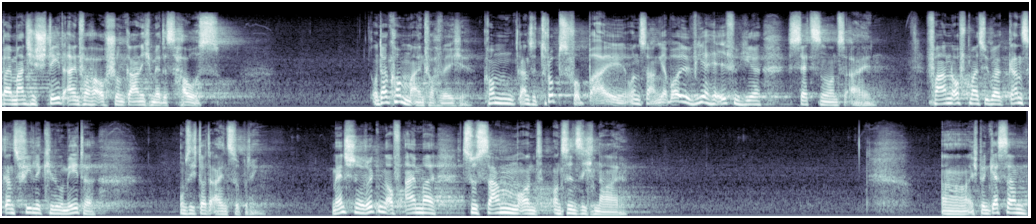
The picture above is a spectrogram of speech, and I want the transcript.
bei manchen steht einfach auch schon gar nicht mehr das Haus. Und dann kommen einfach welche, kommen ganze Trupps vorbei und sagen, jawohl, wir helfen hier, setzen uns ein. Fahren oftmals über ganz, ganz viele Kilometer, um sich dort einzubringen. Menschen rücken auf einmal zusammen und, und sind sich nahe. Äh, ich bin gestern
